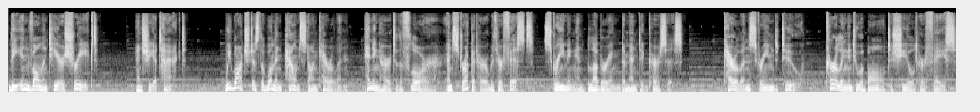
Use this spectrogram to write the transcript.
The involunteer shrieked, and she attacked. We watched as the woman pounced on Carolyn, pinning her to the floor, and struck at her with her fists, screaming and blubbering demented curses. Carolyn screamed too, curling into a ball to shield her face,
